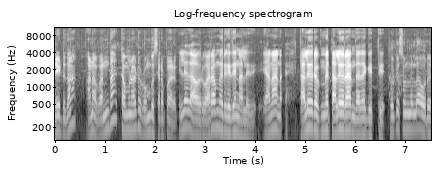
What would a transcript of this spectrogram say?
லேட்டு தான். ஆனால் வந்தால் தமிழ்நாடு ரொம்ப சிறப்பாக இருக்கும். இல்லை அவர் வராமல் இருக்கிறதே நல்லது. ஏன்னா தலைவர் எப்பவுமே தலைவராக இருந்தால் தான் கெத்து. இருக்க சூழ்நிலை ஒரு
